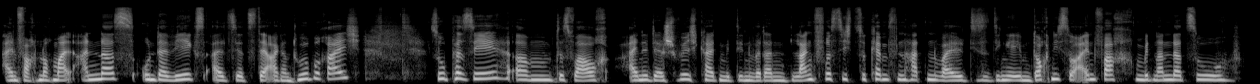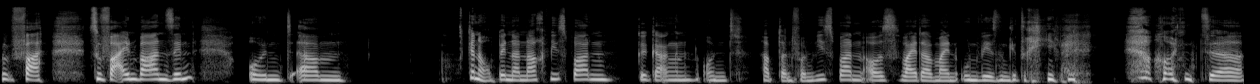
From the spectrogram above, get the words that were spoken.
einfach nochmal anders unterwegs als jetzt der Agenturbereich so per se. Ähm, das war auch eine der Schwierigkeiten, mit denen wir dann langfristig zu kämpfen hatten, weil diese Dinge eben doch nicht so einfach miteinander zu, zu vereinbaren sind. Und ähm, genau, bin dann nach Wiesbaden gegangen und habe dann von Wiesbaden aus weiter mein Unwesen getrieben. Und äh,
